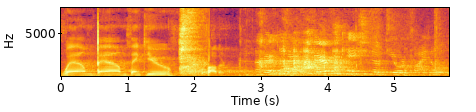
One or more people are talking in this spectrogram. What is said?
Wham, bam, thank you, Father. Verification of your final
